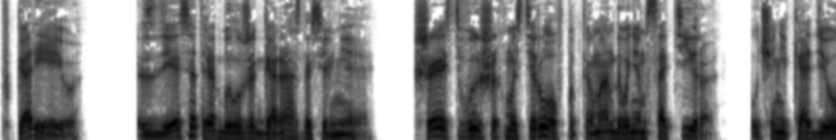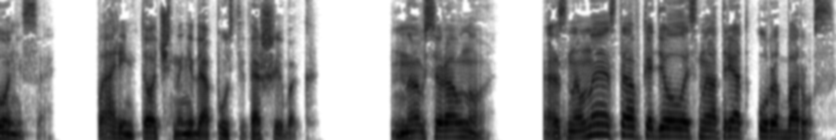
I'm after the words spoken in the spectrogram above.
в Корею. Здесь отряд был уже гораздо сильнее. Шесть высших мастеров под командованием Сатира, ученика Диониса. Парень точно не допустит ошибок. Но все равно, основная ставка делалась на отряд Уроборос.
